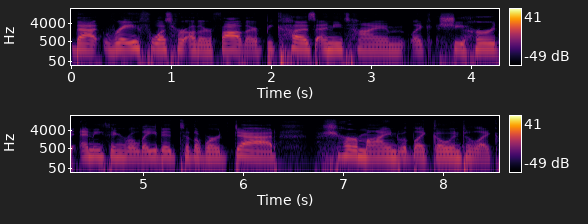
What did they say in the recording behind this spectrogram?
that Rafe was her other father because anytime like she heard anything related to the word dad her mind would like go into like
